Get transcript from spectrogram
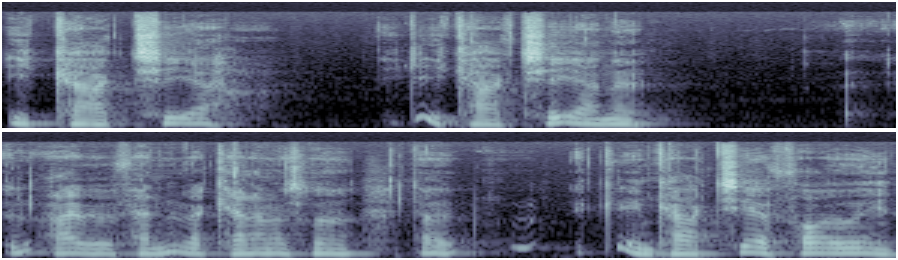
i karakter, i, i karaktererne, ej, hvad fanden, hvad kalder man sådan noget, der, en karakter får jo en,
